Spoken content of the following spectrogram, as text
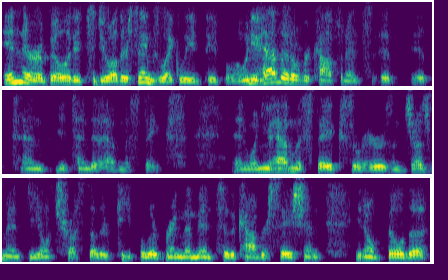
in their ability to do other things like lead people. And when you have that overconfidence, it it tends you tend to have mistakes. And when you have mistakes or errors in judgment, you don't trust other people or bring them into the conversation. You don't build a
